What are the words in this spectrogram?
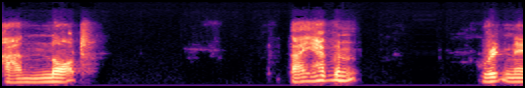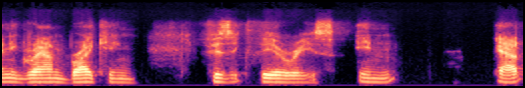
are not, they haven't written any groundbreaking physics theories in out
